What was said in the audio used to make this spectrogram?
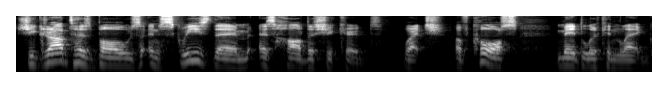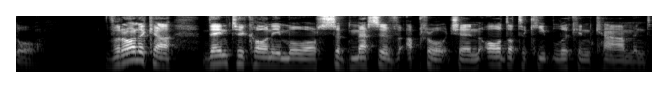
she grabbed his balls and squeezed them as hard as she could, which, of course, made Lucan let go. Veronica then took on a more submissive approach in order to keep Lucan calm and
